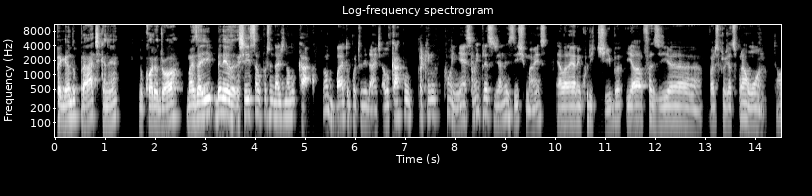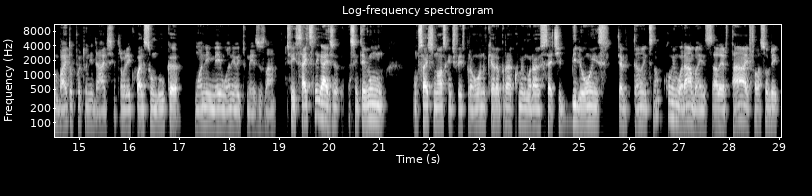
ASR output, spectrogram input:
pegando prática, né? No CorelDRAW. Mas aí, beleza, achei essa oportunidade na. Foi uma baita oportunidade. A Lukaku, para quem não conhece, é uma empresa que já não existe mais. Ela era em Curitiba e ela fazia vários projetos para a ONU. Então, uma baita oportunidade. Eu trabalhei com o Alisson Luca um ano e meio, um ano e oito meses lá. A gente fez sites legais. Assim, teve um, um site nosso que a gente fez para a ONU que era para comemorar os 7 bilhões de habitantes. Não comemorar, mas alertar e falar sobre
